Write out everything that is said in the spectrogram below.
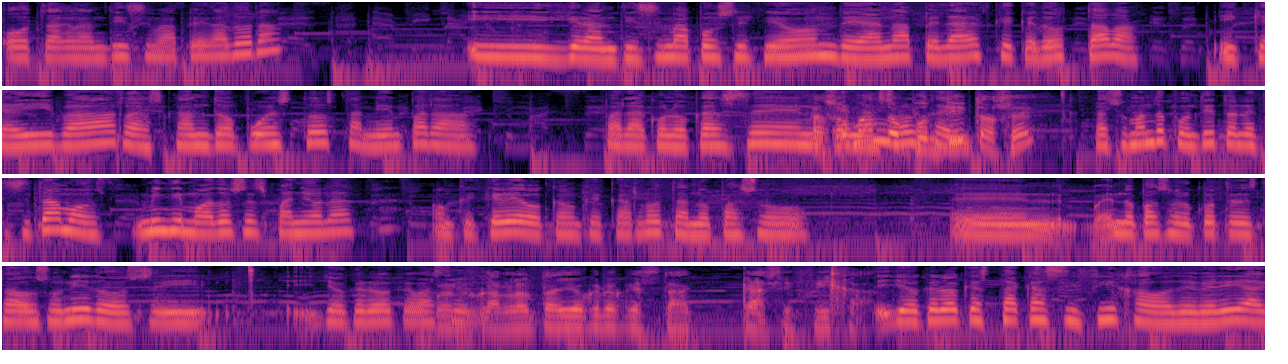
otra grandísima pegadora, y grandísima posición de Ana Peláez, que quedó octava y que ahí va rascando puestos también para, para colocarse en, Está en la sumando Solheim. puntitos, ¿eh? Está sumando puntitos. Necesitamos mínimo a dos españolas, aunque creo que aunque Carlota no pasó eh, no pasó el corte en Estados Unidos y, y yo creo que va a Bueno, ser Carlota yo creo que está casi fija. yo creo que está casi fija o debería,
